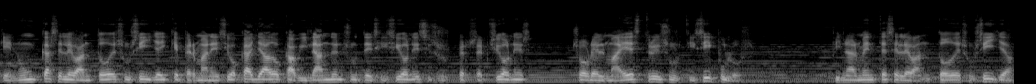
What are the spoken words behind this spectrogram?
que nunca se levantó de su silla y que permaneció callado cavilando en sus decisiones y sus percepciones sobre el maestro y sus discípulos. Finalmente se levantó de su silla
